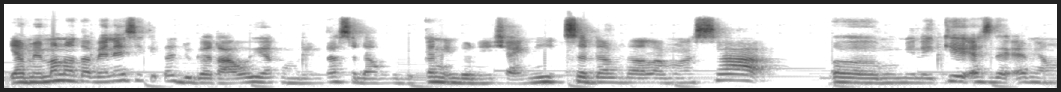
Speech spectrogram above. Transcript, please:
yang memang notabene sih kita juga tahu ya pemerintah sedang menyebutkan Indonesia ini sedang dalam masa uh, memiliki SDM yang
